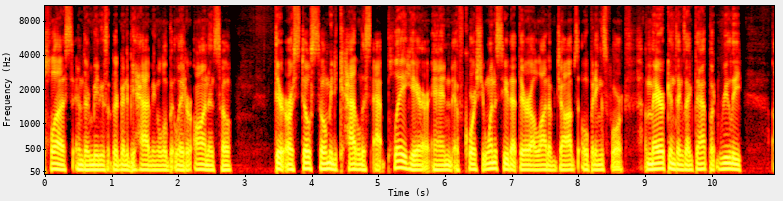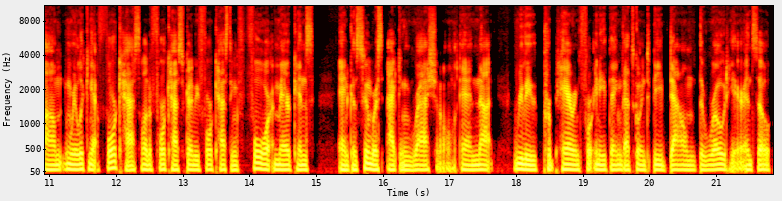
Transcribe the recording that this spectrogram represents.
Plus and their meetings that they're going to be having a little bit later on. And so there are still so many catalysts at play here. And of course, you want to see that there are a lot of jobs openings for Americans, things like that. But really, um, when we're looking at forecasts, a lot of forecasts are going to be forecasting for Americans and consumers acting rational and not really preparing for anything that's going to be down the road here. And so,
